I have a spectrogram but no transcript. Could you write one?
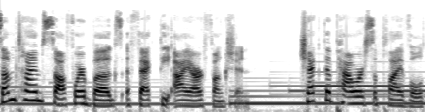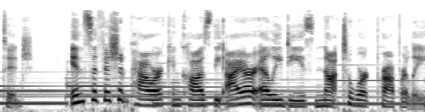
Sometimes software bugs affect the IR function. Check the power supply voltage. Insufficient power can cause the IR LEDs not to work properly.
